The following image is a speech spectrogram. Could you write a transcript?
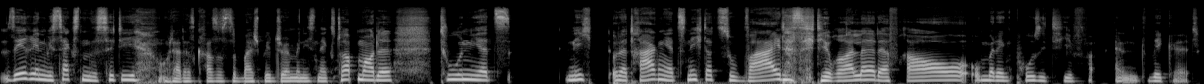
Serien wie Sex in the City oder das krasseste Beispiel Germany's Next Top Model tun jetzt nicht oder tragen jetzt nicht dazu bei, dass sich die Rolle der Frau unbedingt positiv entwickelt.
